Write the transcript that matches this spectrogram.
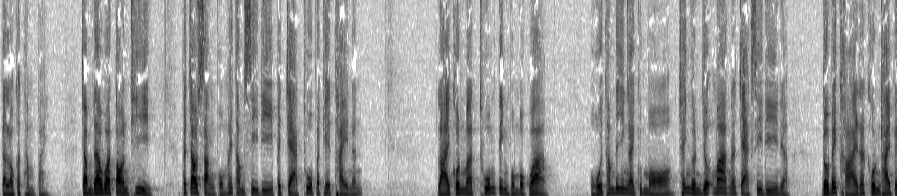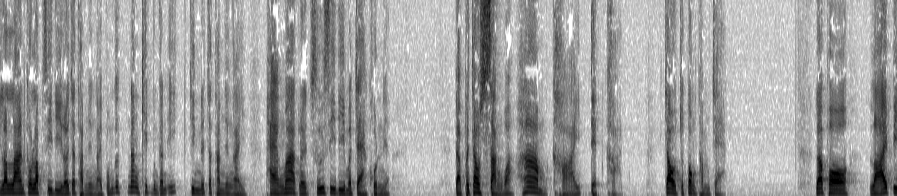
แต่เราก็ทำไปจำได้ว่าตอนที่พระเจ้าสั่งผมให้ทำซีดี ไปแจกทั่วประเทศไทยนั้น หลายคนมาท้วงติงผมบอกว่าโอ้โหทำได้ยังไงคุณหมอ ใช้เงินเยอะมากนะแจกซีดีเนี่ยโดยไม่ขายถ้าคนไทยเป็นล้านๆเขารับซีดีแล้วจะทํำยังไง ผมก็นั่งคิดเหมือนกันอีกจริงนะจะทํำยังไง แพงมากเลยซื้อซีดี มาแจกคนเนี่ยแต่พระเจ้าสั่งว่าห้ามขายเด็ดขาด เจ้าจะต้องทำแจก แล้วพอหลายปี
